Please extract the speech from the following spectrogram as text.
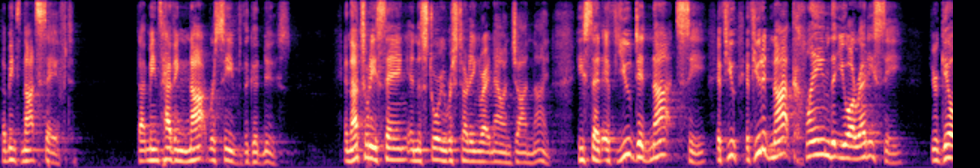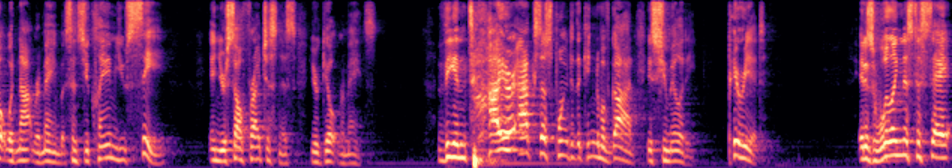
That means not saved. That means having not received the good news. And that's what he's saying in the story we're studying right now in John 9. He said, if you did not see, if you, if you did not claim that you already see, your guilt would not remain. But since you claim you see in your self righteousness, your guilt remains. The entire access point to the kingdom of God is humility. Period. It is willingness to say,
